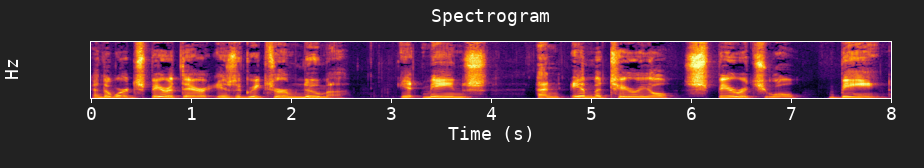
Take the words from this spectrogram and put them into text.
And the word spirit there is the Greek term pneuma. It means an immaterial spiritual being.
